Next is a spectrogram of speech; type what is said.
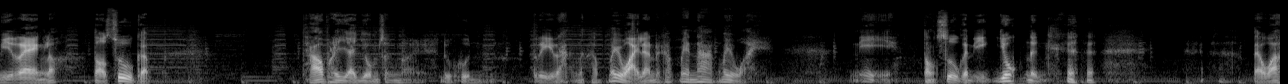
มีแรงแล้ว ต่อสู้กับเท้าพระยายมสักหน่อย ดูคุณตรีรักนะครับ ไม่ไหวแล้วนะครับแม่นาคไม่ไหว นี่ต้องสู้กันอีกยกหนึ่ง แต่ว่า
